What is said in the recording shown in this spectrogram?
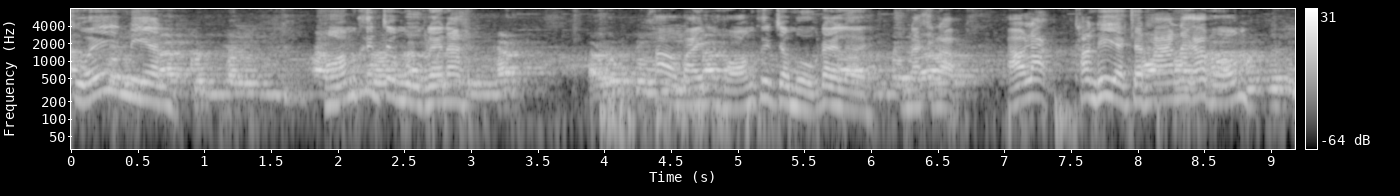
สวยเนียนคุณจรินหอมขึ้นจมูกเลยนะ ครับอรุณดีเข้าไปหอมขึ้นจมูกได้เลยนะครับ เอาละท่านที่อยากจะทานนะครับ ผม ณสิริ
